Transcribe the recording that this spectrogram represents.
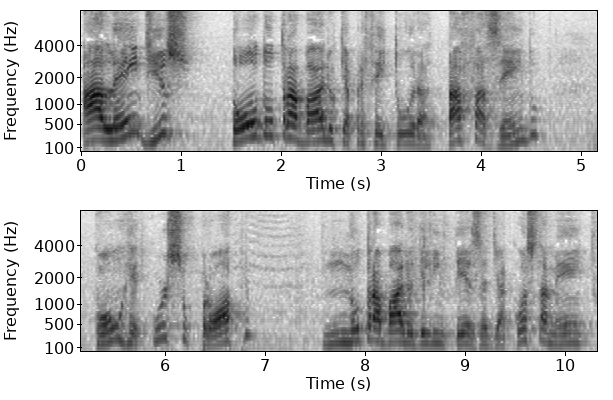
Além disso, todo o trabalho que a prefeitura está fazendo com recurso próprio no trabalho de limpeza de acostamento,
